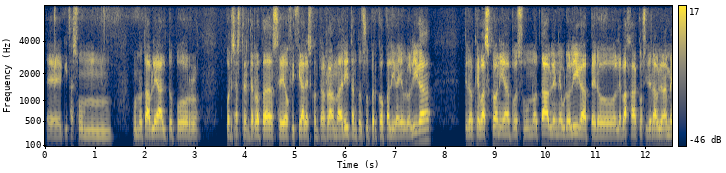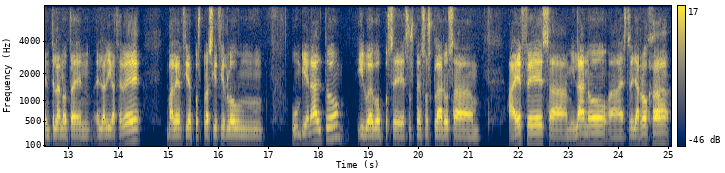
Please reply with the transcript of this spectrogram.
Eh, quizás un, un notable alto por, por esas tres derrotas eh, oficiales contra el Real Madrid, tanto en Supercopa, Liga y Euroliga. Creo que Vasconia, pues un notable en Euroliga, pero le baja considerablemente la nota en, en la Liga CB. Valencia, pues por así decirlo, un, un bien alto. Y luego, pues eh, suspensos claros a, a Efes, a Milano, a Estrella Roja,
